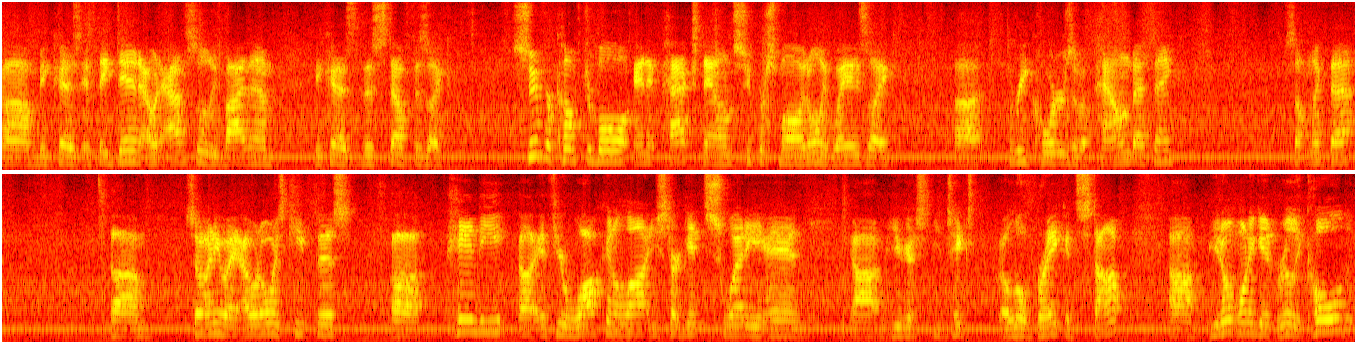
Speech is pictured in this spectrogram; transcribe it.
Um, because if they did, I would absolutely buy them because this stuff is like super comfortable and it packs down super small. It only weighs like uh, three quarters of a pound, I think, something like that. Um, so anyway, I would always keep this uh, handy. Uh, if you're walking a lot, you start getting sweaty and um, you just you take a little break and stop. Uh, you don't want to get really cold,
